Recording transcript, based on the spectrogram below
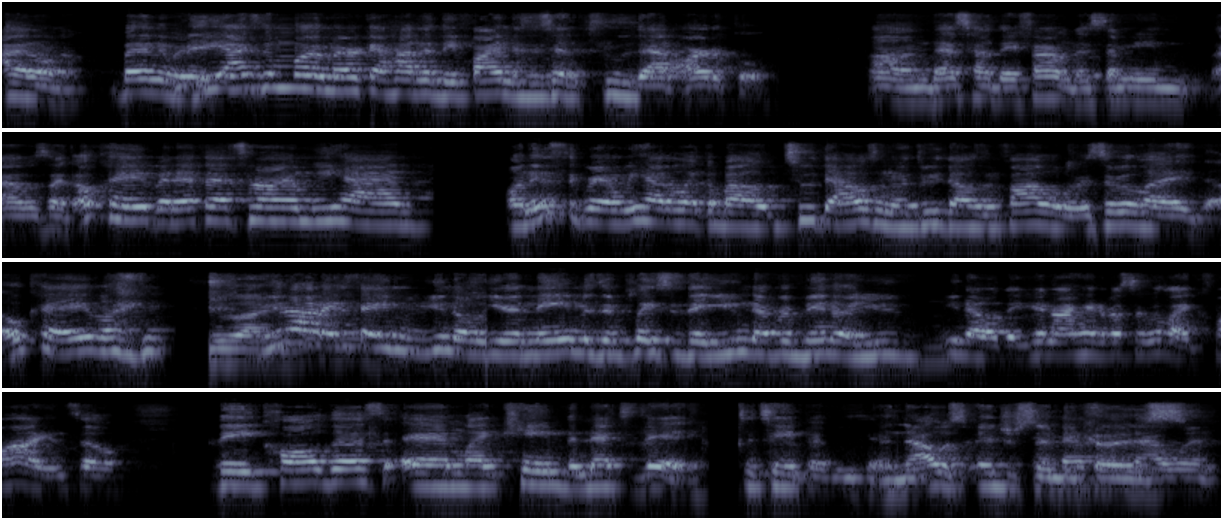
I don't know. But anyway, we asked them more America, how did they find us? They said through that article. Um, that's how they found us. I mean, I was like, okay, but at that time we had on Instagram, we had like about 2,000 or 3,000 followers. So we're like, okay, like, You're like, you know how they say, you know, your name is in places that you've never been or you, you know, that you're not hearing about. So we're like, fine. So they called us and like came the next day to tape everything. And that was interesting That's that because went.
